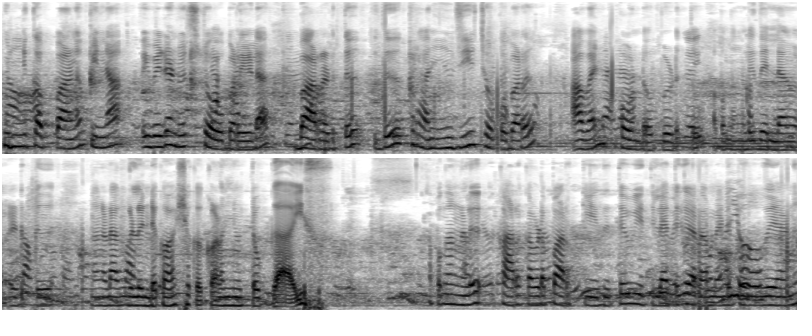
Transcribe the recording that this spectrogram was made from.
കുഞ്ഞു കപ്പാണ്. പിന്നെ ഇവർ രണ്ടും സ്ട്രോബെറിയുടെ ബാർ എടുത്ത് ഇത് ക്രഞ്ചി ചോക്കോ ബാർ അവൻ കോണ്ടോപ്പ് എടുത്തു അപ്പം ഞങ്ങൾ ഇതെല്ലാം എടുത്ത് ഞങ്ങളുടെ അങ്കിളിന്റെ കാശൊക്കെ കളഞ്ഞു കേട്ടോ ഗൈസ് അപ്പം ഞങ്ങൾ കാറൊക്കെ അവിടെ പാർക്ക് ചെയ്തിട്ട് വീട്ടിലേക്ക് കയറാൻ വേണ്ടി പോവുകയാണ്.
